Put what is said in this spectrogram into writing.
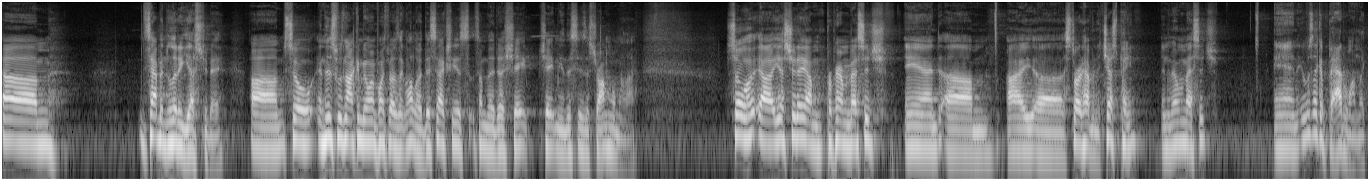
um, this happened literally yesterday. Um, so, and this was not going to be one of my points, but I was like, oh, Lord, this actually is something that does shape, shape me, and this is a stronghold in my life. So, uh, yesterday I'm preparing a message, and um, I uh, started having a chest pain in the middle of the message. And it was like a bad one, like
